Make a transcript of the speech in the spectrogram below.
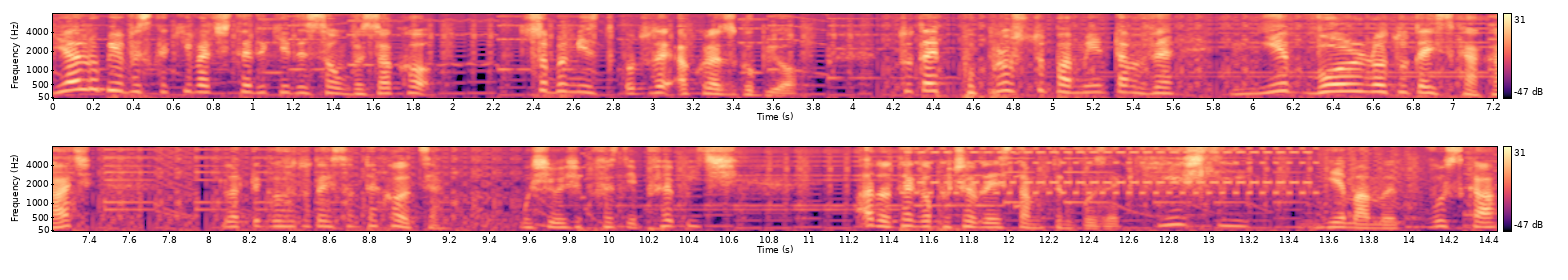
Ja lubię wyskakiwać wtedy, kiedy są wysoko, co by mnie tutaj akurat zgubiło. Tutaj po prostu pamiętam, że nie wolno tutaj skakać, dlatego że tutaj są te kolce. Musimy się przez nie przebić, a do tego potrzebny jest tam ten wózek. Jeśli nie mamy wózka,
